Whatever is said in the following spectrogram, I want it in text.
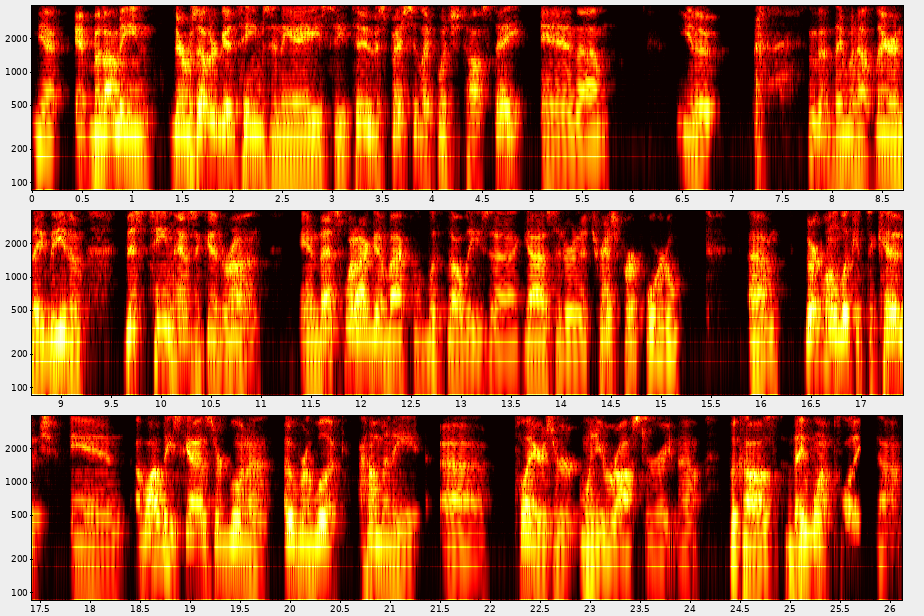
Yeah, but I mean, there was other good teams in the AAC too, especially like Wichita State, and um, you know, they went out there and they beat them. This team has a good run, and that's what I go back with all these uh, guys that are in the transfer portal. Um, they're going to look at the coach, and a lot of these guys are going to overlook how many uh, players are on your roster right now because they want play time.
